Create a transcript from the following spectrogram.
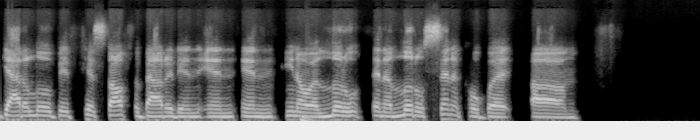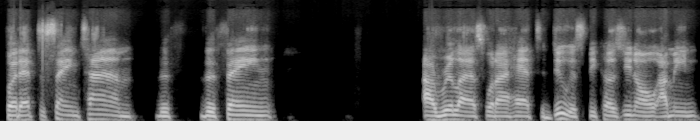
got a little bit pissed off about it, and and and you know, a little and a little cynical, but um, but at the same time, the the thing I realized what I had to do is because you know, I mean,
